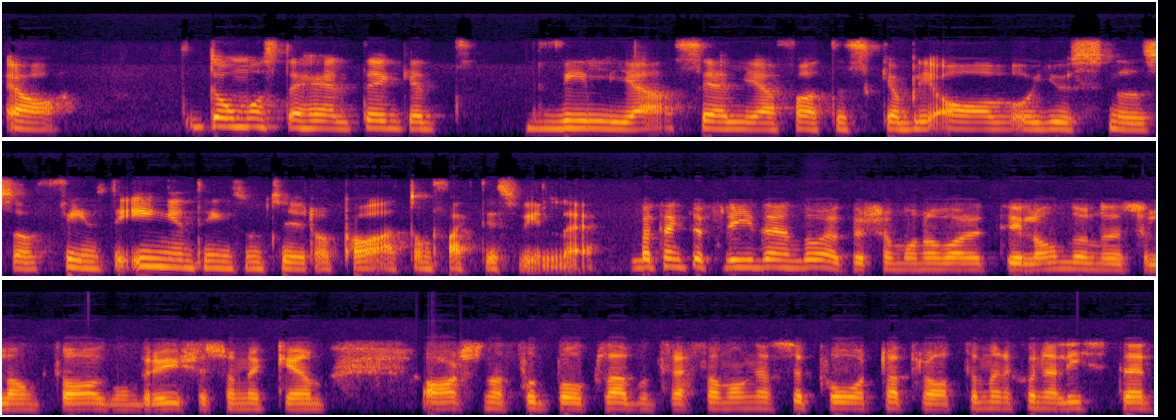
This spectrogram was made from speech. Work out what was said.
ja, de måste helt enkelt vilja sälja för att det ska bli av och just nu så finns det ingenting som tyder på att de faktiskt vill det. Jag tänkte Frida ändå eftersom hon har varit i London under så långt tag. Hon bryr sig så mycket om Arsenal Football Club. Hon träffar många supportrar, pratar med journalister.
